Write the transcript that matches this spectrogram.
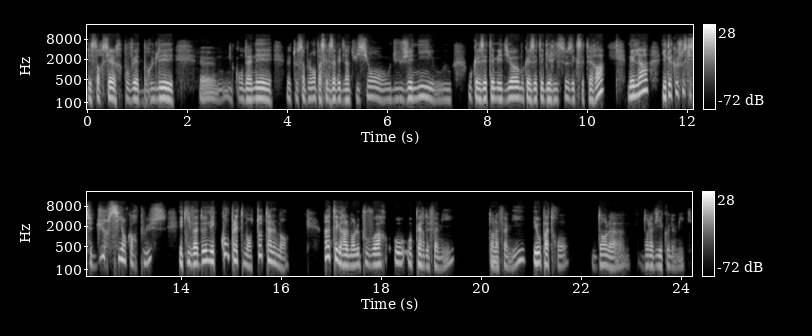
Les sorcières pouvaient être brûlées, condamnées tout simplement parce qu'elles avaient de l'intuition ou du génie ou, qu'elles étaient médiums ou qu'elles étaient guérisseuses, etc. Mais là, il y a quelque chose qui se durcit encore plus et qui va donner complètement, totalement, intégralement le pouvoir au, père de famille, dans la famille, et au patron dans la, dans la vie économique.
